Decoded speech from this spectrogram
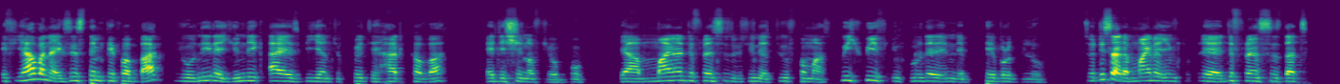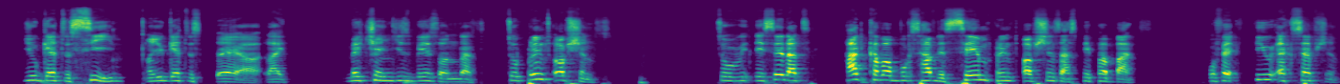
If you have an existing paperback, you will need a unique ISBN to create a hardcover edition of your book. There are minor differences between the two formats, which we've included in the table below. So these are the minor uh, differences that you get to see, or you get to uh, like make changes based on that. So print options. So we, they say that hardcover books have the same print options as paperbacks, with a few exceptions.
